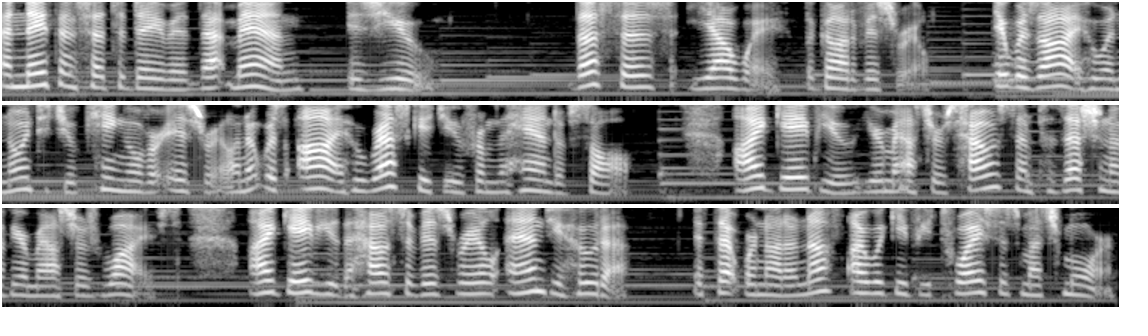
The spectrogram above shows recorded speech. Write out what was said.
And Nathan said to David, That man is you. Thus says Yahweh, the God of Israel It was I who anointed you king over Israel, and it was I who rescued you from the hand of Saul. I gave you your master's house and possession of your master's wives. I gave you the house of Israel and Yehudah. If that were not enough, I would give you twice as much more.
